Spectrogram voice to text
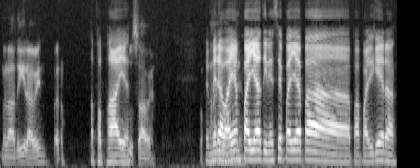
me la tira, ¿ven? Pero la papaya. Tú sabes. Pues mira, vayan para allá, tírense para allá para pa Palguera.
